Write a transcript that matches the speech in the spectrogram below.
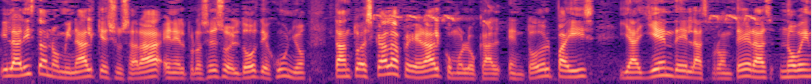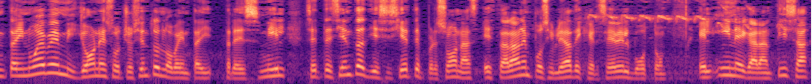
y la lista nominal que se usará en el proceso del 2 de junio, tanto a escala federal como local en todo el país y allende las fronteras, 99.893.717 personas estarán en posibilidad de ejercer el voto. El INE garantiza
